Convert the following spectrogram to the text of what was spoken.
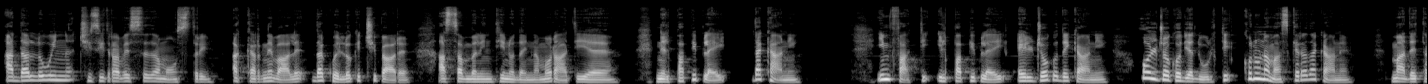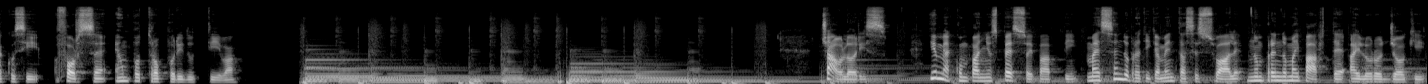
Ad Halloween ci si traveste da mostri, a Carnevale da quello che ci pare, a San Valentino da innamorati e, nel Puppy Play, da cani. Infatti il puppy play è il gioco dei cani o il gioco di adulti con una maschera da cane, ma detta così forse è un po' troppo riduttiva. Ciao Loris, io mi accompagno spesso ai pappi, ma essendo praticamente asessuale non prendo mai parte ai loro giochi.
